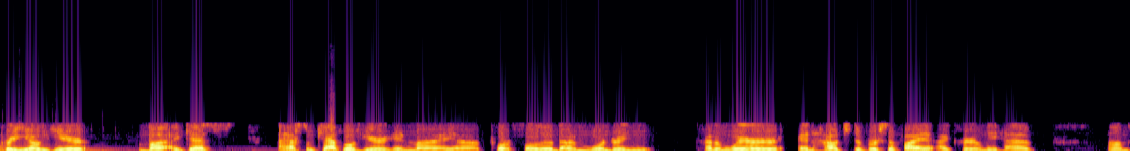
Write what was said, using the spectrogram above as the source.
pretty young here, but I guess I have some capital here in my uh, portfolio that I'm wondering kind of where and how to diversify it. I currently have um,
